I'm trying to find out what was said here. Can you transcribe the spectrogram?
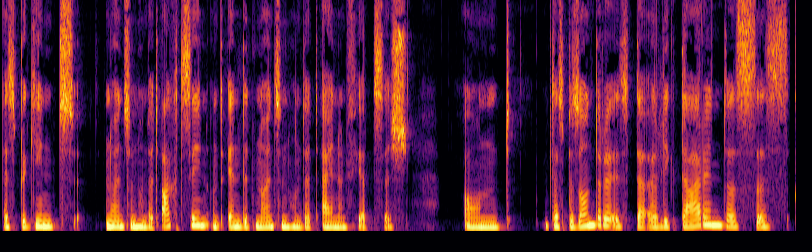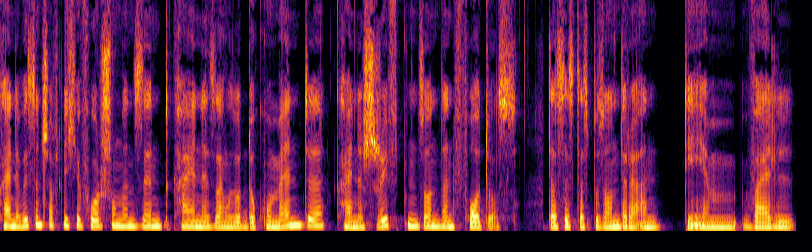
Es beginnt 1918 und endet 1941. Und das Besondere ist, da, liegt darin, dass es keine wissenschaftliche Forschungen sind, keine, sagen wir so, Dokumente, keine Schriften, sondern Fotos. Das ist das Besondere an dem, weil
